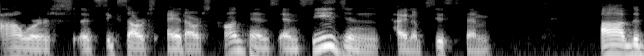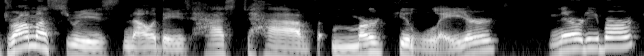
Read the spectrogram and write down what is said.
hours, uh, six hours, eight hours contents and season kind of system, uh, the drama series nowadays has to have multi-layered narrative arc.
